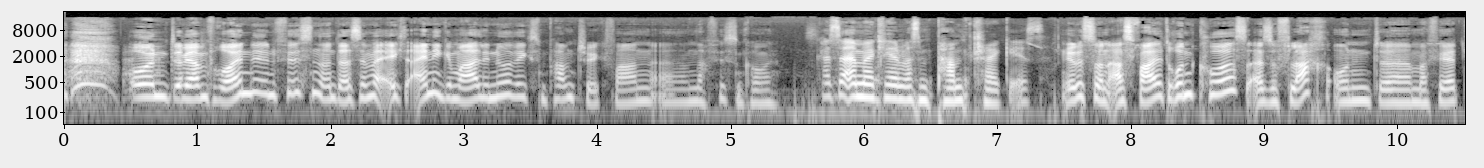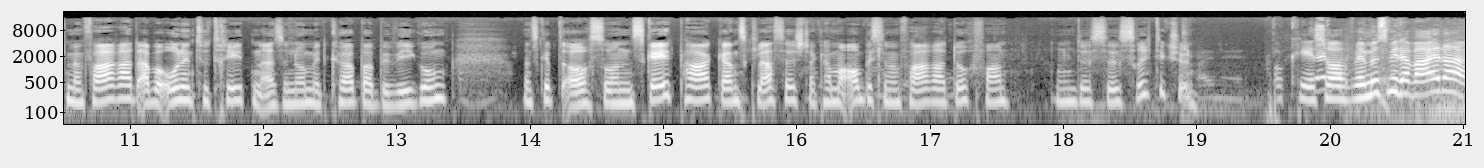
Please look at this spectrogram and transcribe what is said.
und wir haben Freunde in Füssen und da sind wir echt einige Male nur wegen dem Pumptrack fahren äh, nach Füssen kommen. kannst du einmal erklären, was ein Pumptrack ist? Ja, das ist so ein Asphalt-Rundkurs, also flach und äh, man fährt mit dem Fahrrad, aber ohne zu treten, also nur mit Körperbewegung. Und es gibt auch so einen Skatepark, ganz klassisch, da kann man auch ein bisschen mit dem Fahrrad durchfahren. Und das ist richtig schön. Okay, so, wir müssen wieder weiter.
